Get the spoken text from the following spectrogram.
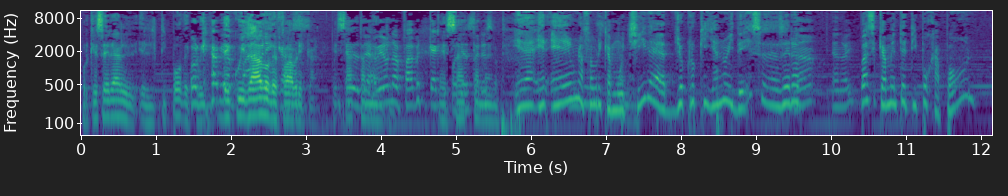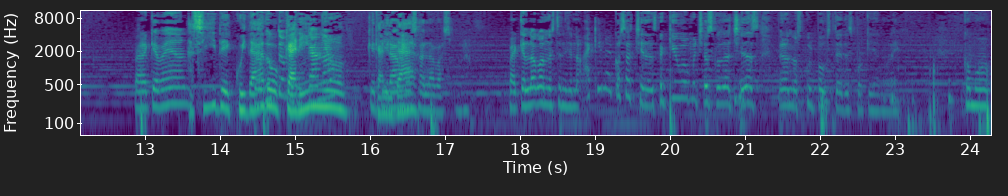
porque ese era el, el tipo de, cuidado de fábrica. Exactamente. Había una fábrica que podía hacer eso. Era, era, era una fábrica muy chida. Yo creo que ya no hay de esas. Era No, ya no hay. básicamente tipo Japón. Para que vean. Así de cuidado, cariño, que calidad. tiramos a la basura. Para que luego no estén diciendo, aquí no hay cosas chidas, aquí hubo muchas cosas chidas, pero los culpo a ustedes porque ya no hay. Como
